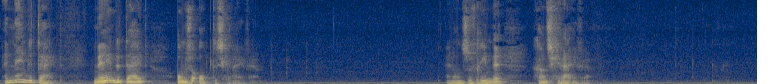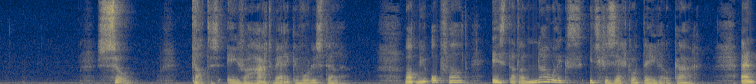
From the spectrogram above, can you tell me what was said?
En neem de tijd. Neem de tijd om ze op te schrijven. En onze vrienden gaan schrijven. Zo, dat is even hard werken voor de stellen. Wat nu opvalt, is dat er nauwelijks iets gezegd wordt tegen elkaar. En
